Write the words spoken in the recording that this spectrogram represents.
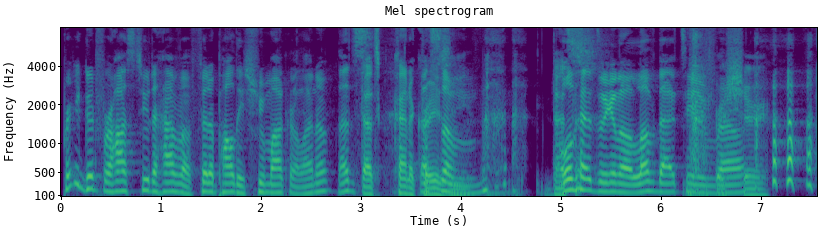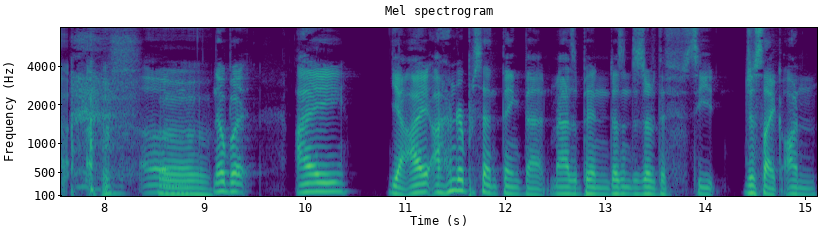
pretty good for Haas too to have a Fittipaldi Schumacher lineup. That's That's kind of crazy. some That's old heads are gonna love that team, for bro. sure. Um, Uh. no, but I yeah I 100 percent think that Mazepin doesn't deserve the seat just like on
